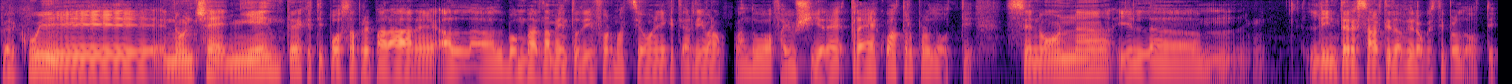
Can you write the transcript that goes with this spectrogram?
Per cui non c'è niente che ti possa preparare al, al bombardamento di informazioni che ti arrivano quando fai uscire 3-4 prodotti, se non il, um, l'interessarti davvero a questi prodotti.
